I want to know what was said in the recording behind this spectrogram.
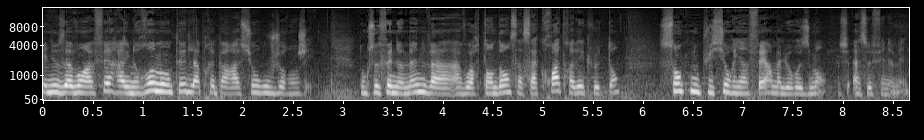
et nous avons affaire à une remontée de la préparation rouge-orangée. Donc ce phénomène va avoir tendance à s'accroître avec le temps, sans que nous puissions rien faire malheureusement à ce phénomène.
